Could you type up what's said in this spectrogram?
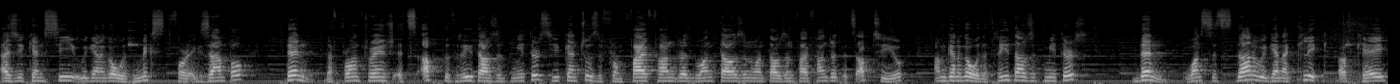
As you can see, we're gonna go with mixed, for example. Then the front range, it's up to 3000 meters. You can choose it from 500, 1000, 1500, it's up to you. I'm gonna go with the 3000 meters. Then once it's done, we're gonna click OK.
